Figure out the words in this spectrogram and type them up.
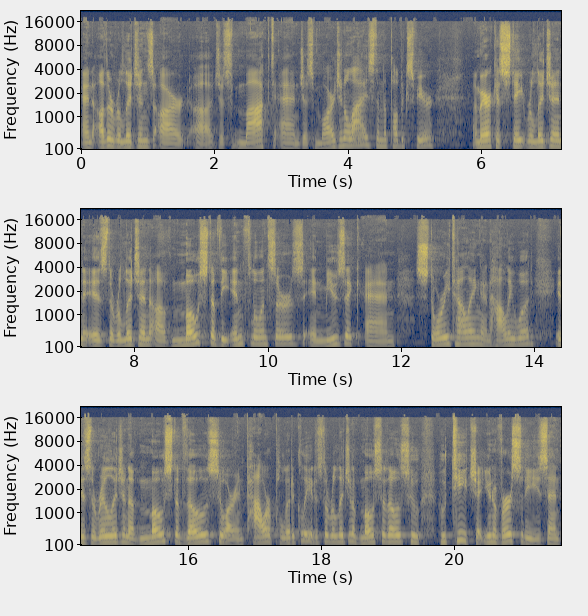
and other religions are uh, just mocked and just marginalized in the public sphere. America's state religion is the religion of most of the influencers in music and storytelling and Hollywood. It is the religion of most of those who are in power politically. It is the religion of most of those who, who teach at universities and,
